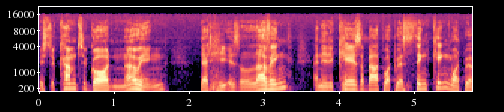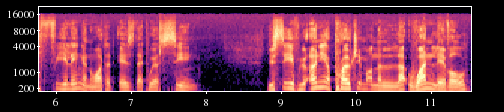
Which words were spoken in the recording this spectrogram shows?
is to come to God knowing that He is loving and that He cares about what we're thinking, what we're feeling, and what it is that we're seeing. You see, if we only approach Him on the lo- one level,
